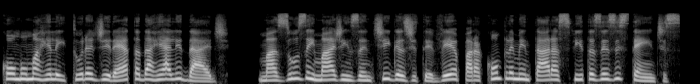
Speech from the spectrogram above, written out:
como uma releitura direta da realidade, mas usa imagens antigas de TV para complementar as fitas existentes.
